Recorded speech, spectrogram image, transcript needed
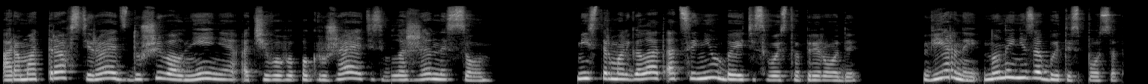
аромат трав стирает с души волнение, отчего вы погружаетесь в блаженный сон. Мистер Мальгалат оценил бы эти свойства природы Верный, но ныне забытый способ.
